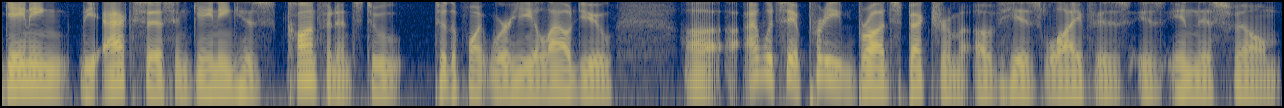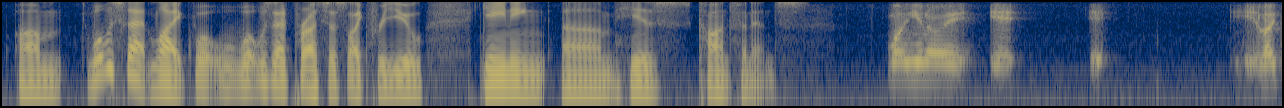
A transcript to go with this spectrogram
gaining the access and gaining his confidence to to the point where he allowed you. Uh, I would say a pretty broad spectrum of his life is is in this film. Um, what was that like? What what was that process like for you, gaining um, his confidence? Well, you know, it, it, it, it, like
